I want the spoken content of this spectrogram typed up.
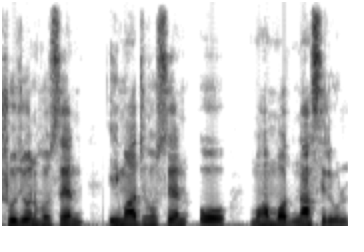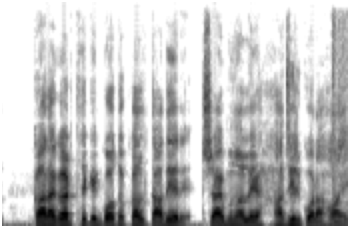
সুজন হোসেন, ইমাজ হোসেন ও মোহাম্মদ নাসিরুল। কারাগার থেকে গতকাল তাদের ট্রাইব্যুনালে হাজির করা হয়।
